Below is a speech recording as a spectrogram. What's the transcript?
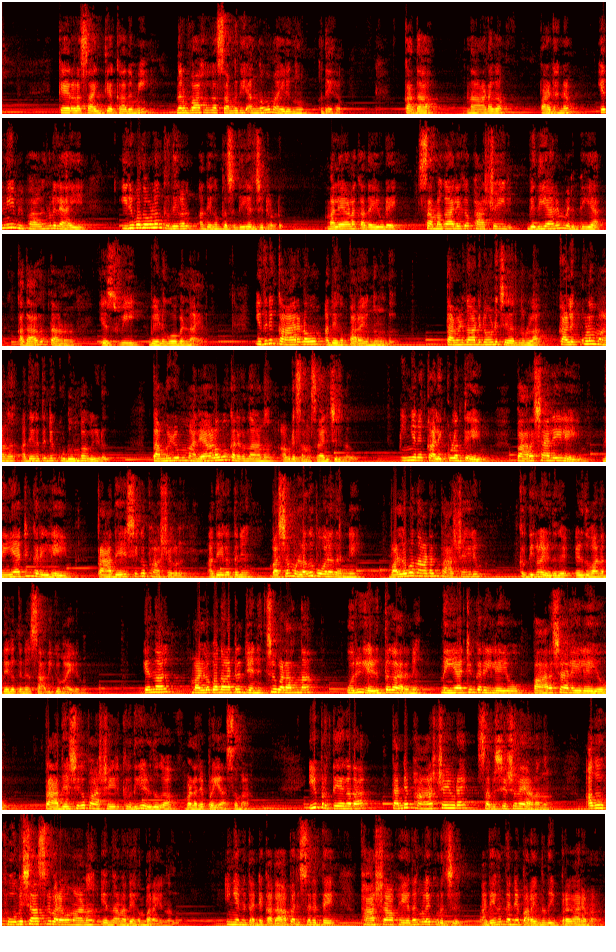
കേരള സാഹിത്യ അക്കാദമി നിർവാഹക സമിതി അംഗവുമായിരുന്നു അദ്ദേഹം. കഥ നാടകം പഠനം എന്നീ വിഭാഗങ്ങളിലായി ഇരുപതോളം കൃതികൾ അദ്ദേഹം പ്രസിദ്ധീകരിച്ചിട്ടുണ്ട്. മലയാള കഥയുടെ സമകാലിക ഭാഷയിൽ വ്യതിയാനം വരുത്തിയ കഥാകൃത്താണ് എസ് വി വേണുഗോപൻ നായർ. ഇതിന് കാരണവും അദ്ദേഹം പറയുന്നുണ്ട് തമിഴ്നാടിനോട് ചേർന്നുള്ള കളിക്കുളമാണ് അദ്ദേഹത്തിന്റെ കുടുംബ വീട്. തമിഴും മലയാളവും കലർന്നാണ് അവിടെ സംസാരിച്ചിരുന്നത്. ഇങ്ങനെ കളിക്കുളത്തെയും പാറശാലയിലെയും നെയ്യാറ്റിൻകരയിലെയും പ്രാദേശിക ഭാഷകൾ അദ്ദേഹത്തിന് വശമുള്ളതുപോലെ തന്നെ വള്ളുവനാടൻ ഭാഷയിലും കൃതികൾ എഴുതുക എഴുതുവാൻ അദ്ദേഹത്തിന് സാധിക്കുമായിരുന്നു. എന്നാൽ വള്ളുവനാട്ടിൽ ജനിച്ചു വളർന്ന ഒരു എഴുത്തുകാരന് നെയ്യാറ്റിൻകരയിലെയോ പാറശാലയിലെയോ പ്രാദേശിക ഭാഷയിൽ കൃതി എഴുതുക വളരെ പ്രയാസമാണ്. ഈ പ്രത്യേകത തന്റെ ഭാഷയുടെ സവിശേഷതയാണെന്നും അത് ഭൂമിശാസ്ത്രപരവുമാണ് എന്നാണ് അദ്ദേഹം പറയുന്നത്. ഇങ്ങനെ തന്റെ കഥാപരിസരത്തെ ഭാഷാഭേദങ്ങളെക്കുറിച്ച് അദ്ദേഹം തന്നെ പറയുന്നത് ഇപ്രകാരമാണ്.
